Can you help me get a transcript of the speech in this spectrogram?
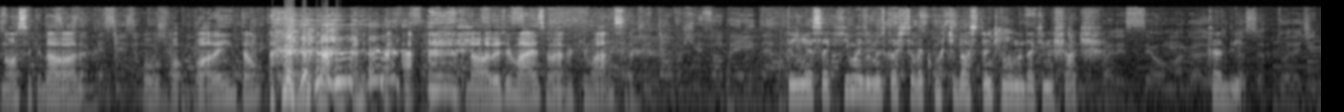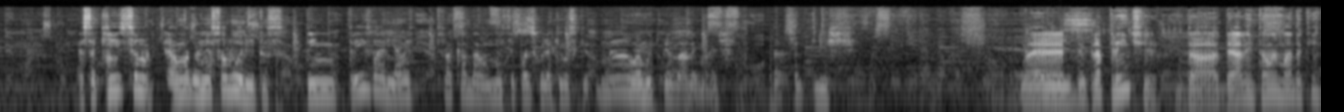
Nossa, que da hora. Pô, bora aí então. da hora demais, mano. Que massa. Tem essa aqui, mais ou menos, que eu acho que você vai curtir bastante, que eu vou mandar aqui no chat. Cadê? Essa aqui eu não- é uma das minhas favoritas. Tem três variáveis pra cada uma e você pode escolher a que você quiser. Não, é muito pesada a imagem. Tá triste. É, Mas eu tira print da, dela então e manda aqui.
